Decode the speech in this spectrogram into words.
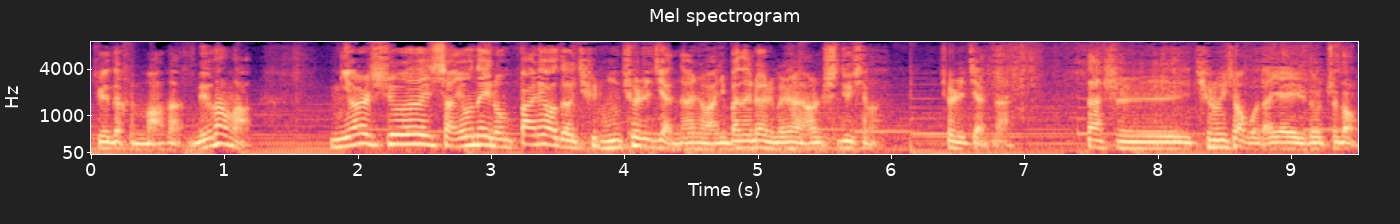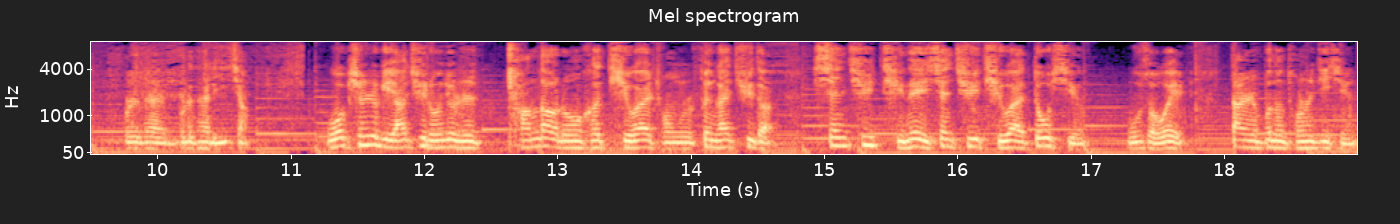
觉得很麻烦。没办法，你要是说想用那种拌料的驱虫，确实简单是吧？你拌在料里面让羊吃就行了，确实简单。但是驱虫效果大家也都知道，不是太不是太理想。我平时给羊驱虫就是肠道中和体外虫分开驱的。先驱体内，先驱体外都行，无所谓，但是不能同时进行。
